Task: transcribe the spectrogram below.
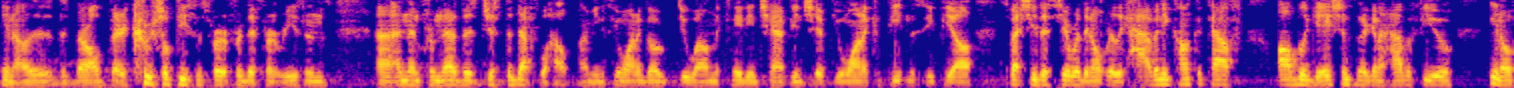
you know, they're all very crucial pieces for, for different reasons. Uh, and then from there, there's just the depth will help. I mean, if you want to go do well in the Canadian Championship, you want to compete in the CPL, especially this year where they don't really have any CONCACAF obligations. They're going to have a few you know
